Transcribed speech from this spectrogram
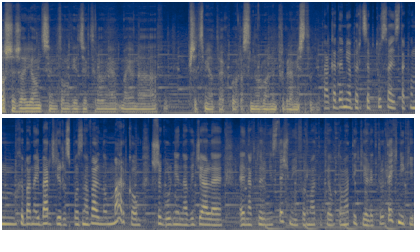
poszerzającym tą wiedzę, którą mają na przedmiotach po prostu normalnym programie studiów. Akademia Perceptusa jest taką chyba najbardziej rozpoznawalną marką, szczególnie na wydziale, e, na którym jesteśmy, informatyki, automatyki, elektrotechniki,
